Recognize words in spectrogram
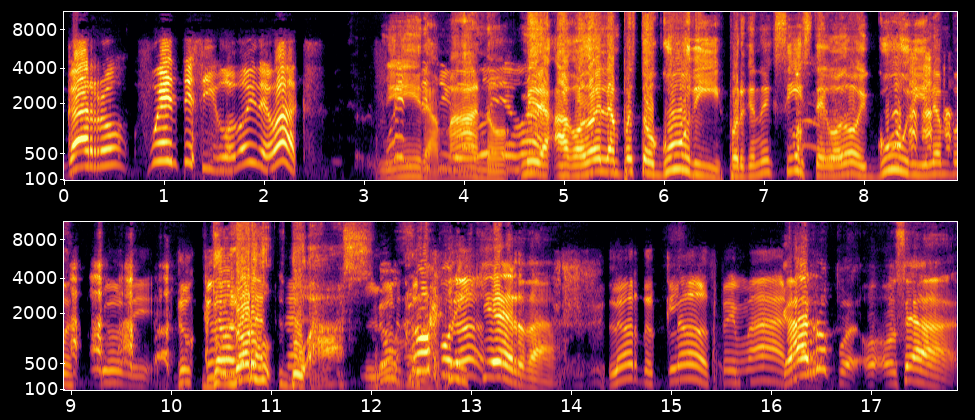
Garro, Fuentes y Godoy de Bax. Mira, mano. Mira, a Godoy le han puesto Goody, porque no existe Godoy. Goody le han puesto. Goody. Du- Lord Du- ah, Lord izquierda. Lord Duclos, pe mano. Garro, o, o sea,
